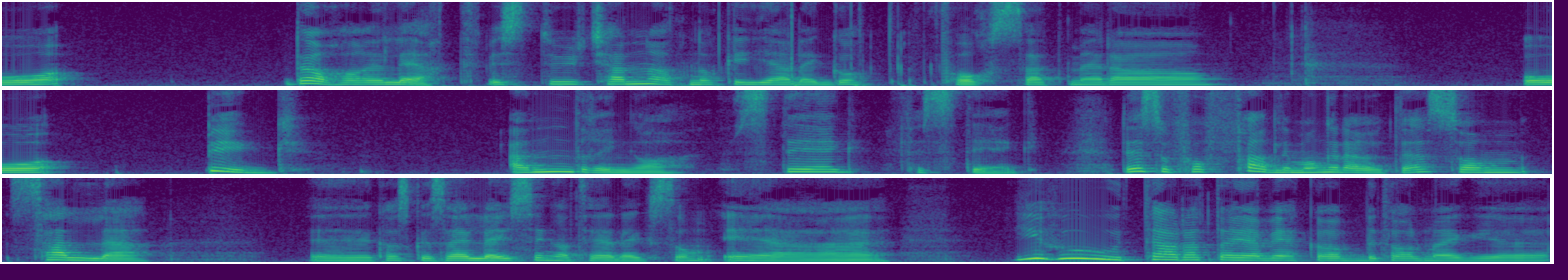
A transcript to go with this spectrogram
Og da har jeg lært hvis du kjenner at noe gjør deg godt, fortsett med det. Og bygg endringer steg for steg. Det er så forferdelig mange der ute som selger eh, hva skal jeg si, løsninger til deg som er Juhu, ta dette i ei uke, betal meg eh,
